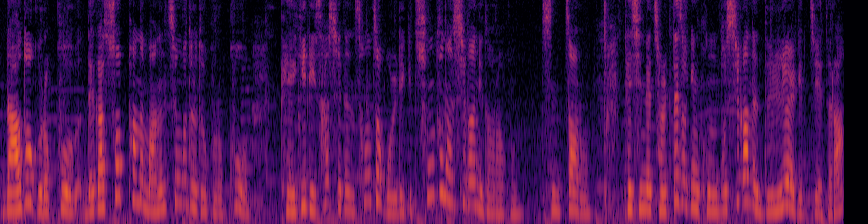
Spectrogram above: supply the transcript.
나도 그렇고 내가 수업하는 많은 친구들도 그렇고 100일이 사실은 성적 올리기 충분한 시간이더라고. 진짜로. 대신에 절대적인 공부 시간을 늘려야겠지, 얘들아.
